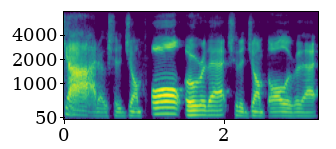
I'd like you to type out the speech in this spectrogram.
God, I should have jumped all over that. Should have jumped all over that.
